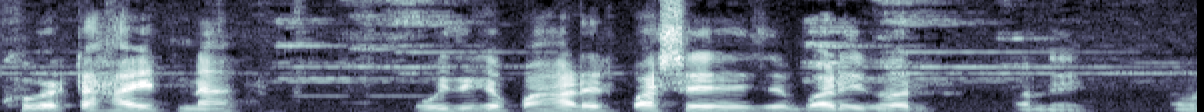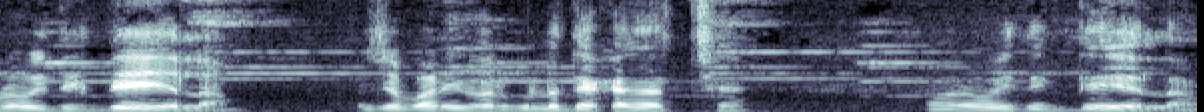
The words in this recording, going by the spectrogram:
খুব একটা হাইট না। ওইদিকে পাহাড়ের পাশে যে বাড়িঘর। অনেক। আমরা ওই দিক দিয়েই এলাম। ওই যে বাড়িঘরগুলো দেখা যাচ্ছে, আমরা ওই দিক দিয়েই এলাম।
